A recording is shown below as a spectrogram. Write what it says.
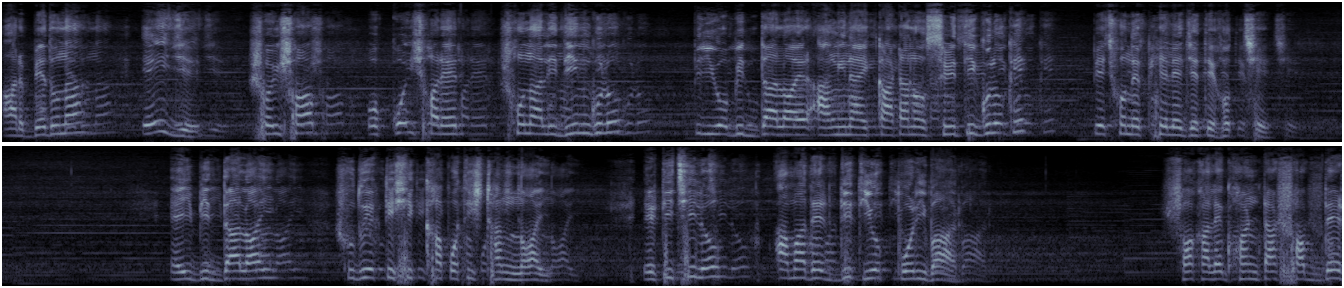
আর বেদনা এই যে, শৈশব ও কৈশোরের সোনালি দিনগুলো প্রিয় বিদ্যালয়ের আঙিনায় কাটানো স্মৃতিগুলোকে পেছনে ফেলে যেতে হচ্ছে। এই বিদ্যালয় শুধু একটি শিক্ষা প্রতিষ্ঠান নয়, এটি ছিল আমাদের দ্বিতীয় পরিবার। সকালে ঘণ্টার শব্দের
